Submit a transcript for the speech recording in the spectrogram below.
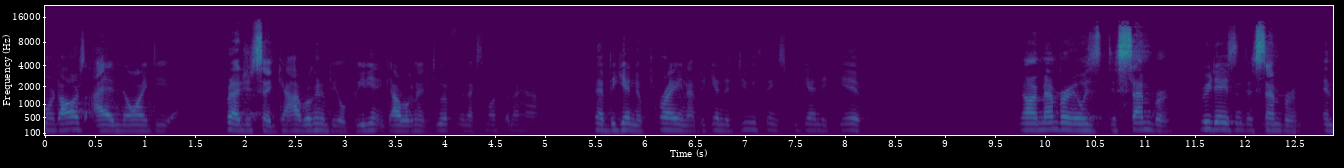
more dollars, I had no idea. But I just said, God, we're going to be obedient. God, we're going to do it for the next month and a half. And I began to pray and I began to do things, I began to give. And I remember it was December, three days in December, and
